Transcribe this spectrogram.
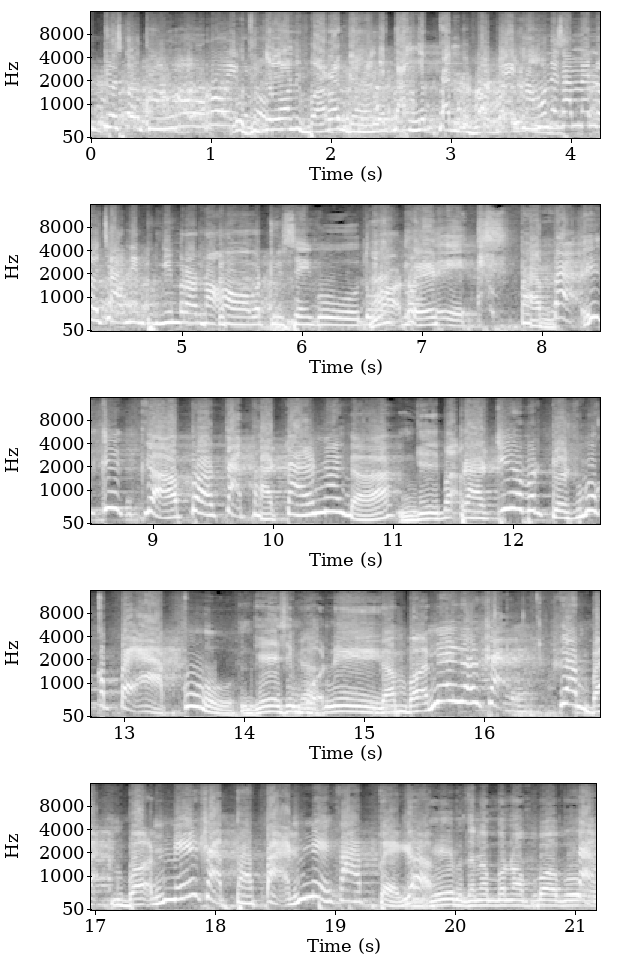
wedhus kok diuru-uru iku lho dikeloni barang jangan ngetan-ngetan ke bapak. Nek ngono sampean nek bengi mrono oh, wedhuse iku turokno sik. Bapak iki ki apa tak batalno ya? Nggih, Pak. Berarti wedhusmu kepek aku. Nggih sing mbokne. Ya mbokne ya sak ya mbak mbokne sak bapakne kabeh ya. Nggih, mboten napa-napa, Bu. Tak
